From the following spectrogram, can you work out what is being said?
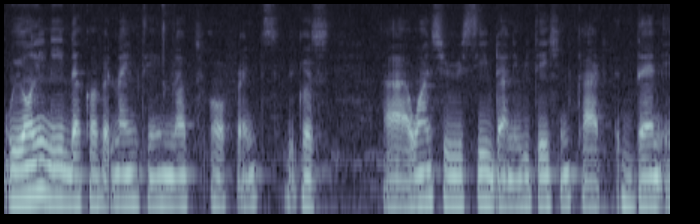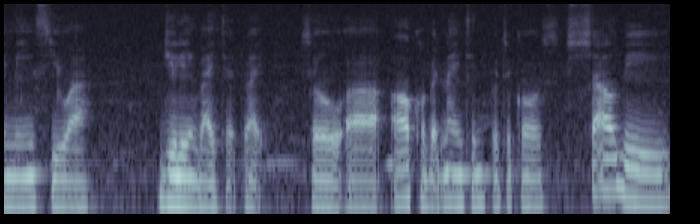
we only need the COVID-19, not all friends, because uh, once you received an invitation card, then it means you are duly invited, right? So uh, all COVID-19 protocols shall be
